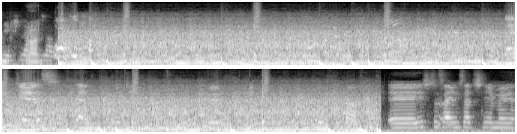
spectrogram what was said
Nie Run. O kurwa! Będzie jest ten, Jeszcze zanim zaczniemy,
